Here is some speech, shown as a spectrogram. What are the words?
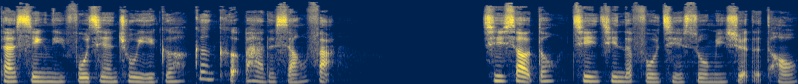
他心里浮现出一个更可怕的想法。齐晓东轻轻的扶起苏明雪的头，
